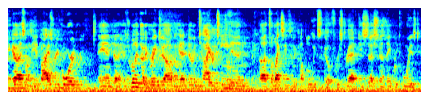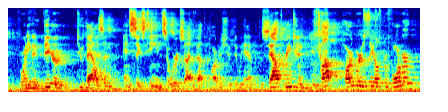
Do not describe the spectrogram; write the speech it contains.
you guys on the advisory board and has really done a great job. We had their entire team in uh, to Lexington a couple of weeks ago for a strategy session. I think we're poised for an even bigger 2016. So we're excited about the partnership that we have with the South Region top hardware sales performer,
